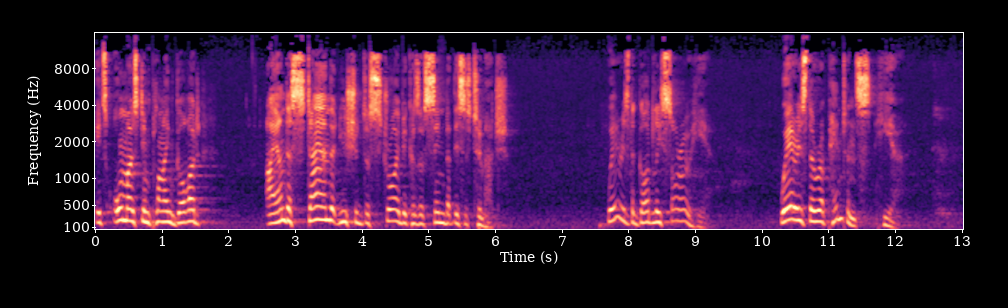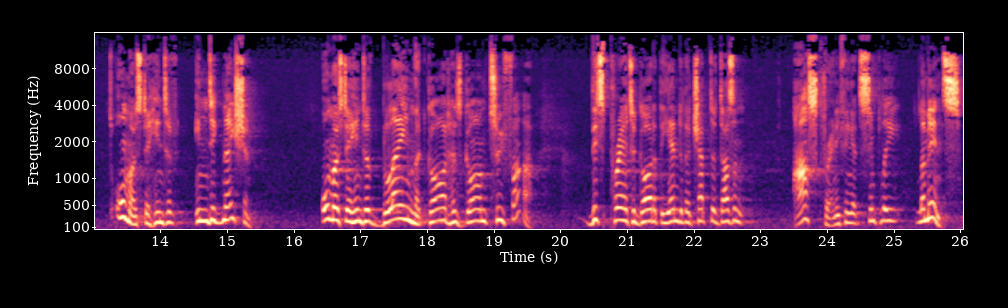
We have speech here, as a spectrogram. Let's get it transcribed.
It's almost implying, God, I understand that you should destroy because of sin, but this is too much. Where is the godly sorrow here? Where is the repentance here? It's almost a hint of indignation, almost a hint of blame that God has gone too far. This prayer to God at the end of the chapter doesn't ask for anything, it simply laments.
